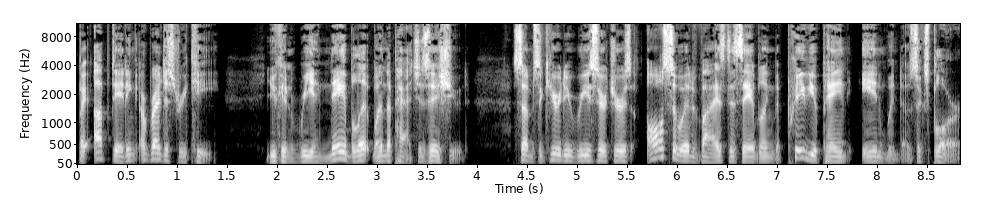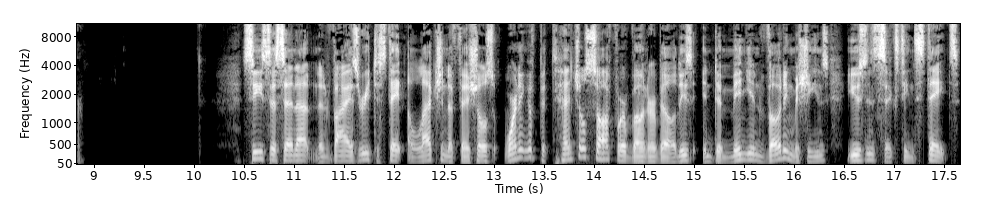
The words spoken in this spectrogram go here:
by updating a registry key. You can re-enable it when the patch is issued. Some security researchers also advise disabling the preview pane in Windows Explorer. CISA sent out an advisory to state election officials warning of potential software vulnerabilities in Dominion voting machines used in 16 states.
